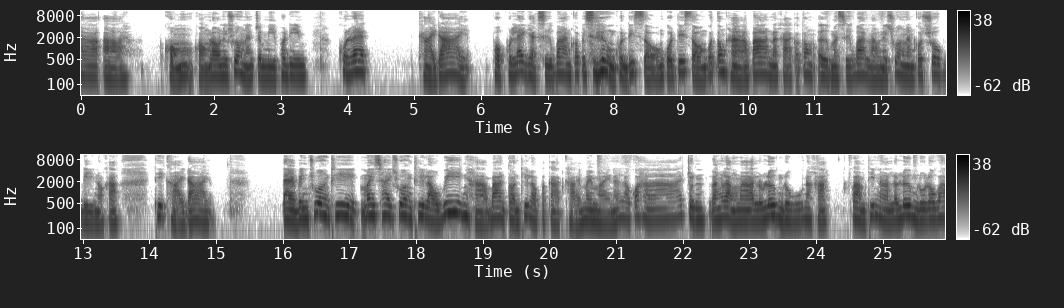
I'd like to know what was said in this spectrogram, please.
ลาอ่าของของเราในช่วงนั้นจะมีพอดีคนแรกขายได้ พอคนแรกอยากซื้อบ้านก็ไปซื้อของคนที่สองคนที่สองก็ต้องหาบ้านนะคะ ก็ต้องเออมาซื้อบ้านเราในช่วงนั้นก็โชคดีเนาะคะ ที่ขายได้ แต่เป็นช่วงที่ไม่ใช่ช่วงที่เราวิ่งหาบ้านตอนที่เราประกาศขายใหม่ ๆนั้นเราก็หาจนหลังๆมาเราเริ่มรู้นะคะ ความที่นานเราเริ่มรู้แล้วว่า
